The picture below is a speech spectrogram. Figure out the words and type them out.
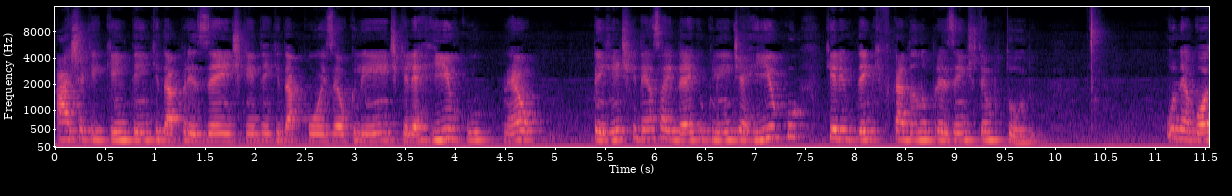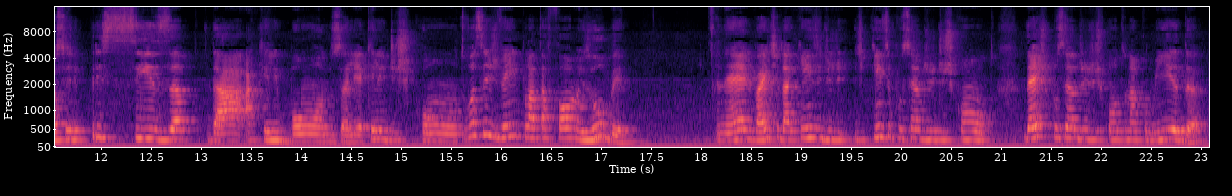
acham que quem tem que dar presente, quem tem que dar coisa é o cliente, que ele é rico, né? Tem gente que tem essa ideia que o cliente é rico, que ele tem que ficar dando presente o tempo todo o negócio ele precisa dar aquele bônus ali, aquele desconto. Vocês veem plataformas Uber, né? Ele vai te dar 15%, de, 15 de desconto, 10% de desconto na comida.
